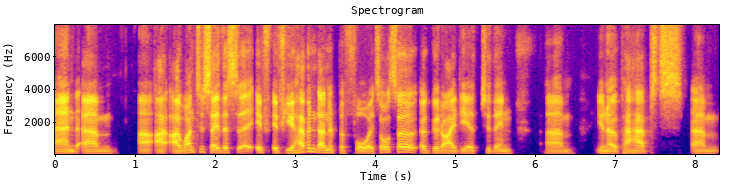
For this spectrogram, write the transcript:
And um, I, I, want to say this: uh, if if you haven't done it before, it's also a good idea to then, um, you know, perhaps um,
